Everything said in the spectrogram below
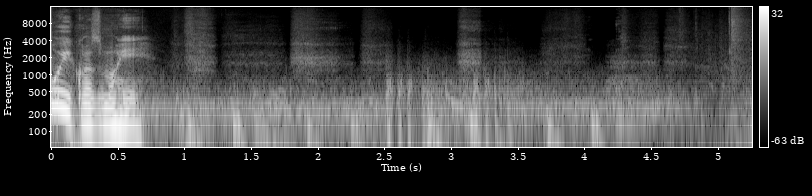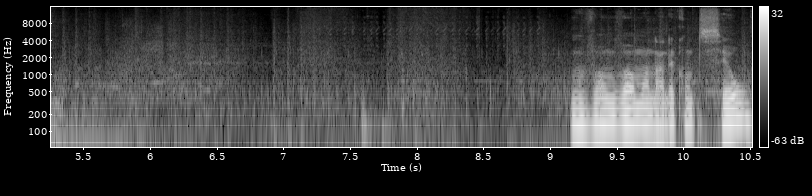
Ui, quase morri. Vamos, vamos, nada aconteceu.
